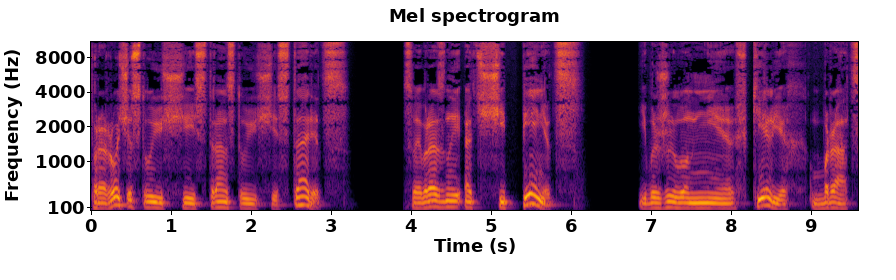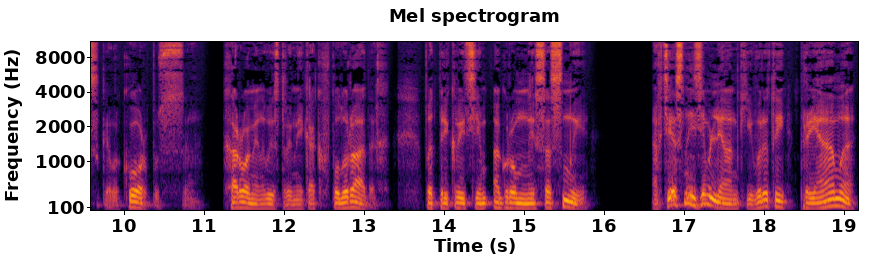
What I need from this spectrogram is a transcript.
пророчествующий странствующий старец, своеобразный отщепенец, ибо жил он не в кельях братского корпуса, хоромин выстроенный как в полурадах, под прикрытием огромной сосны, а в тесной землянке, вырытой прямо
